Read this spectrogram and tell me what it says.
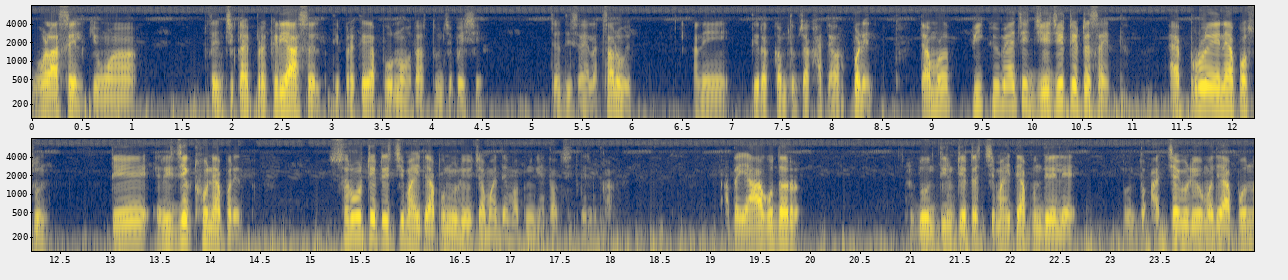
घोळ असेल किंवा त्यांची काही प्रक्रिया असेल ती प्रक्रिया पूर्ण होताच तुमचे पैसे ते दिसायला चालू होईल आणि ती रक्कम तुमच्या खात्यावर पडेल. त्यामुळं पीक विम्याचे जे जे स्टेटस आहेत ॲप्रूव्ह येण्यापासून ते रिजेक्ट होण्यापर्यंत सर्व स्टेटसची माहिती आपण व्हिडिओच्या माध्यमातून घेत आहोत शेतकरी मित्रांनो. आता या अगोदर दोन तीन स्टेटसची माहिती आपण दिलेली आहे. परंतु आजच्या व्हिडिओमध्ये आपण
